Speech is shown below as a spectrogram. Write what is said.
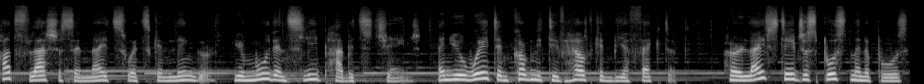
Hot flashes and night sweats can linger, your mood and sleep habits change, and your weight and cognitive health can be affected. Her Life Stages Postmenopause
